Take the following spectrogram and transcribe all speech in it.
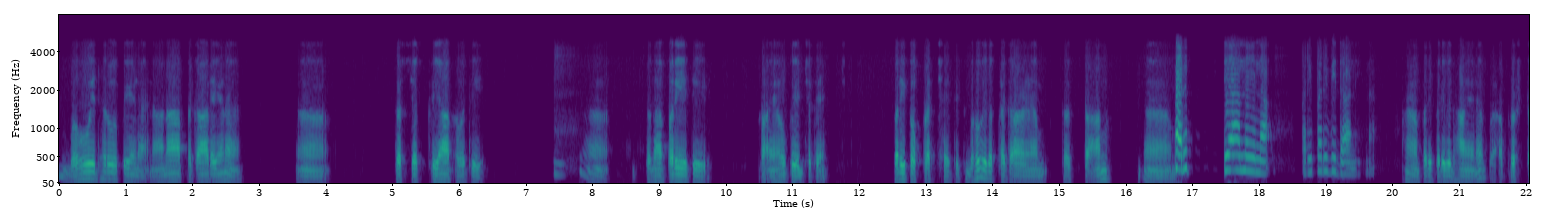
बहुविधरूपेण नानाप्रकारेण तस्य क्रिया भवति। तदा परि इति प्रायः उपयुज्यते। परिपप्रच्छ इत्युक्ते बहुविधप्रकारेण परिपरिविधानेन हा परिपरिविधानेन पृष्ट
